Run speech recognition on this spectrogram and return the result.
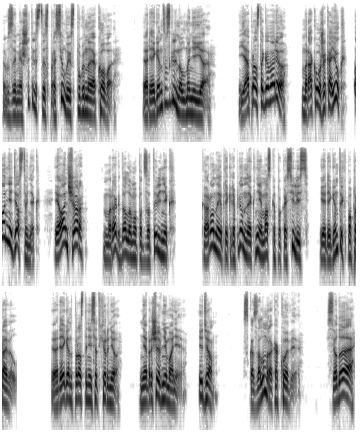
В замешательстве спросила испуганная Кова. Регент взглянул на неё. «Я просто говорю, Мраку уже каюк, он не девственник. И он чёр...» Мрак дал ему подзатыльник. Корона и прикрепленная к ней маска покосились, и регент их поправил. «Регент просто несет херню. Не обращай внимания. Идем, сказал мрак Акови. «Сюда!»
